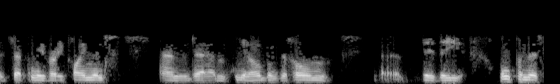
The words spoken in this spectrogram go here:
it's certainly very poignant, and um, you know brings it home uh, the, the openness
